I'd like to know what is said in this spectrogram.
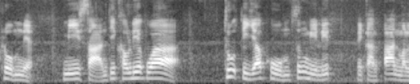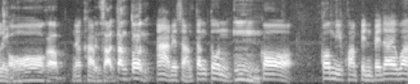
พรหมเนี่ยมีสารที่เขาเรียกว่าทุติยภูมิซึ่งมีฤทธิ์ในการต้านมะเร็งอ๋อครับนะครับเป็นสารตั้งต้นอ่าเป็นสารตั้งต้นอืมก็ก็มีความเป็นไปได้ว่า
